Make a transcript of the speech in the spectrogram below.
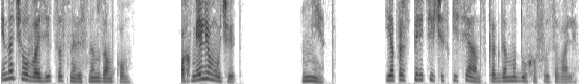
и начал возиться с навесным замком. «Похмелье мучает?» «Нет. Я про спиритический сеанс, когда мы духов вызывали».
